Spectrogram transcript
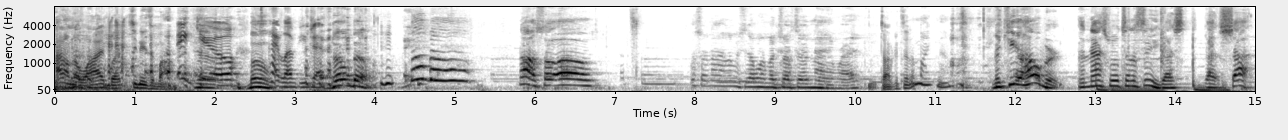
I don't know why, but she needs a bomb. Thank you. Boom. I love you, Jesse. boom, boom, boom, boom. No, so um, what's her name? Let me see. I want to make sure I say her name right. Talking to the mic now. Nakia Hobart in Nashville, Tennessee, got got shot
